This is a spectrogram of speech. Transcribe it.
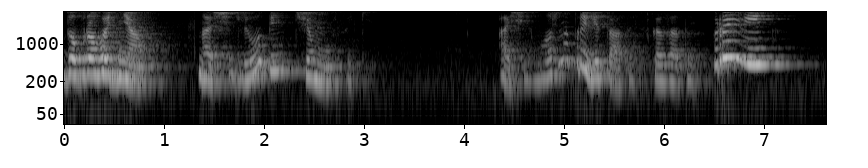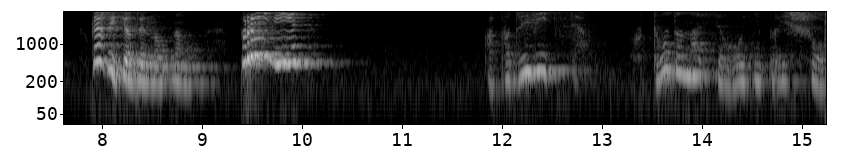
Доброго дня, наші любі чомусики. А ще можна привітатись, сказати Привіт! Скажіть один одному Привіт! А подивіться, хто до нас сьогодні прийшов.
